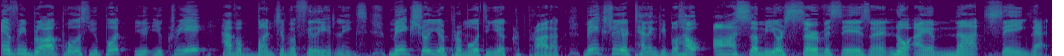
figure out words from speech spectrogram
every blog post you put, you, you create, have a bunch of affiliate links. Make sure you're promoting your product. Make sure you're telling people how awesome your service is. Uh, no, I am not saying that.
